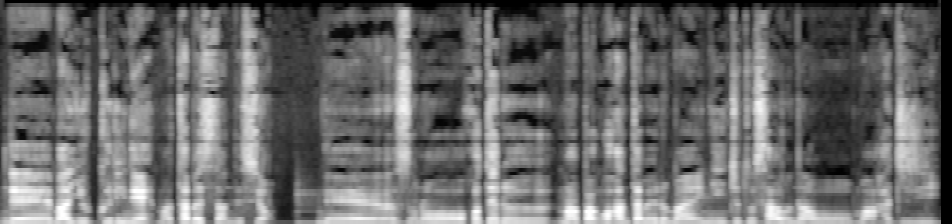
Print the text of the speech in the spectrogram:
で、まあ、ゆっくりね、まあ、食べてたんですよ。で、そのホテル、まあ、晩ご飯食べる前に、ちょっとサウナを、まあ、8時、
